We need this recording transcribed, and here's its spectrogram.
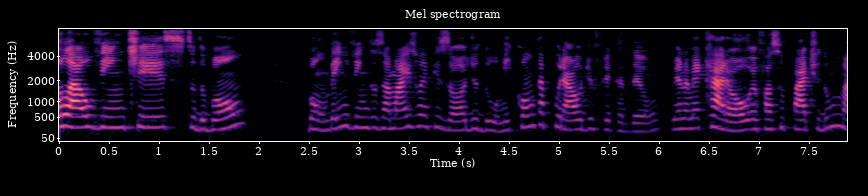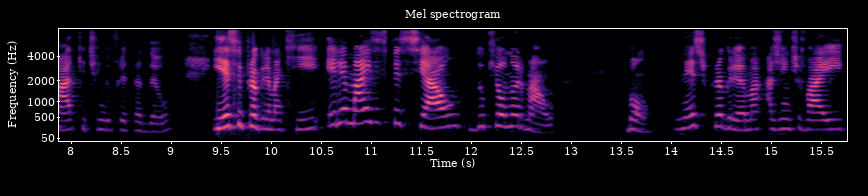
Olá, ouvintes, tudo bom? Bom, bem-vindos a mais um episódio do Me Conta por Áudio Fretadão. Meu nome é Carol, eu faço parte do marketing do Fretadão. E esse programa aqui, ele é mais especial do que o normal. Bom, neste programa a gente vai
